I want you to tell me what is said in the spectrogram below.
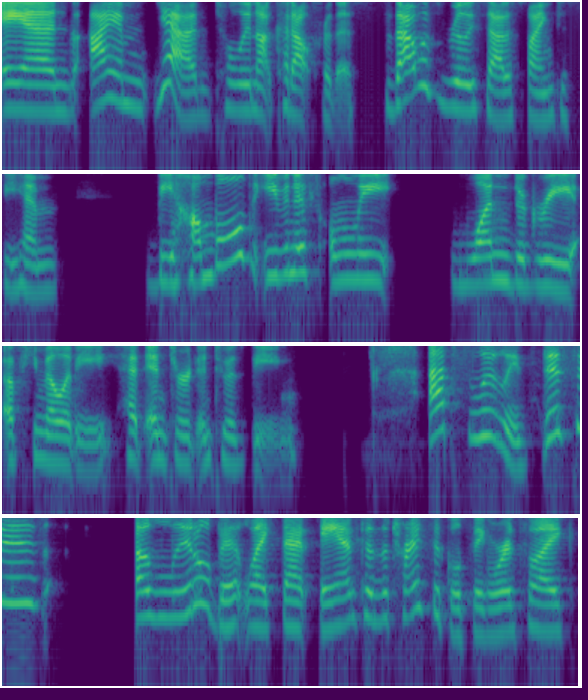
And I am, yeah, I'm totally not cut out for this. So that was really satisfying to see him be humbled, even if only one degree of humility had entered into his being. Absolutely. This is a little bit like that ant and the tricycle thing where it's like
